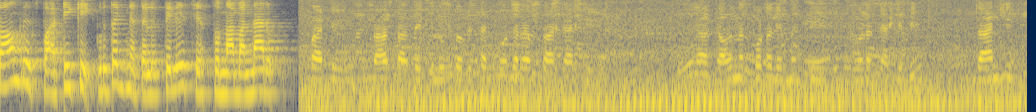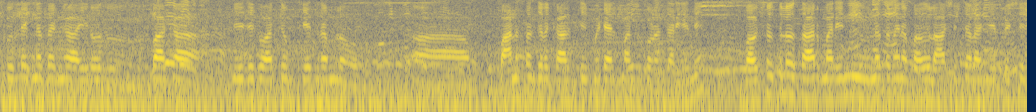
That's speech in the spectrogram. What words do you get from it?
కాంగ్రెస్ పార్టీకి కృతజ్ఞతలు తెలియజేస్తున్నామన్నారు పార్టీ రాష్ట్ర అధ్యక్షులు ప్రొఫెసర్ కోటరామ్ సార్ గారికి గవర్నర్ కోటలు ఎమ్మెల్సీ ఇవ్వడం జరిగింది. దానికి కృతజ్ఞతంగా ఈరోజు దుబ్బాక నియోజకవర్గం కేంద్రంలో ఆ, బాణసంచలు కాల్చి మిఠాయిలు పంచుకోవడం జరిగింది. భవిష్యత్తులో సార్ మరిన్ని ఉన్నతమైన పదవులు ఆశించాలని చెప్పేసి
